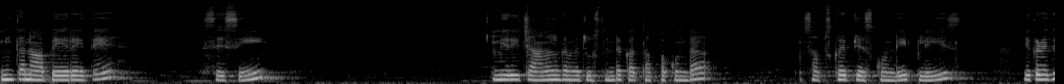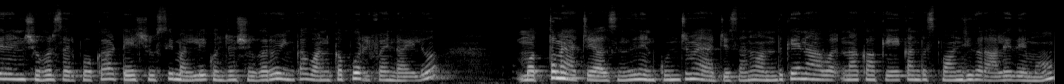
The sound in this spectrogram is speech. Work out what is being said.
ఇంకా నా పేరైతే శశి మీరు ఈ ఛానల్ కనుక చూస్తుంటే తప్పకుండా సబ్స్క్రైబ్ చేసుకోండి ప్లీజ్ ఇక్కడైతే నేను షుగర్ సరిపోక టేస్ట్ చూసి మళ్ళీ కొంచెం షుగరు ఇంకా వన్ కప్ రిఫైండ్ ఆయిల్ మొత్తం యాడ్ చేయాల్సింది. నేను కొంచెమే యాడ్ చేశాను. అందుకే నా వ- నాకు ఆ కేక్ అంత స్పాంజీగా రాలేదేమో.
